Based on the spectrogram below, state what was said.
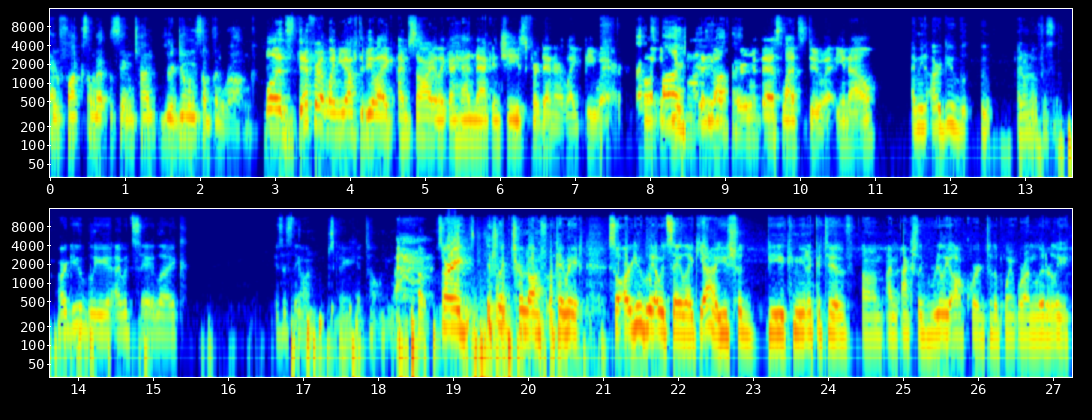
and fuck someone at the same time, you're doing something wrong. Well, it's different when you have to be like, I'm sorry, like I had mac and cheese for dinner, like beware. That's But like fine. if you want to go nothing. through with this, let's do it, you know? I mean, arguably, I don't know if it's arguably, I would say like is this thing on? Just kidding, I can't tell anymore. Oh, sorry, it's like turned off. Okay, wait. So arguably, I would say like, yeah, you should be communicative. Um, I'm actually really awkward to the point where I'm literally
